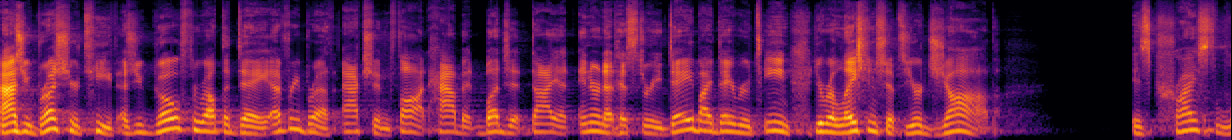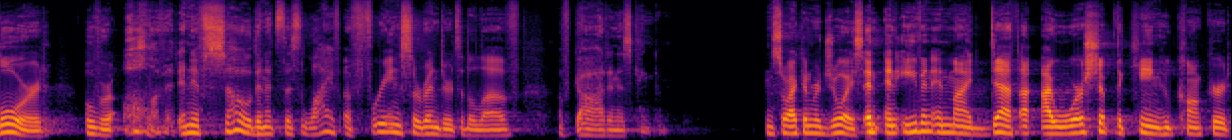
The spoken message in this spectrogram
As you brush your teeth, as you go throughout the day, every breath, action, thought, habit, budget, diet, internet history, day by day routine, your relationships, your job, is Christ Lord over all of it? And if so, then it's this life of freeing surrender to the love of God and his kingdom. And so I can rejoice. And, and even in my death, I, I worship the king who conquered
